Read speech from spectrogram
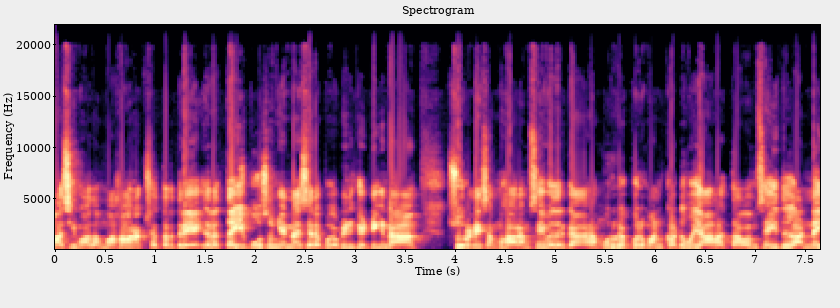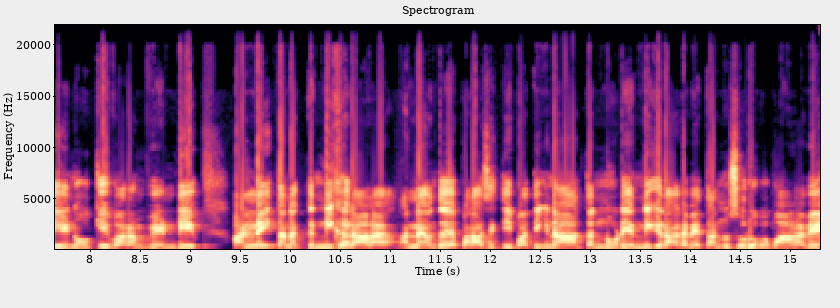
மாசி மாதம் மகா நட்சத்திரத்திலே. இதில் தைப்பூசம் என்ன சிறப்பு அப்படின்னு கேட்டிங்கன்னா சூரனை சம்ஹாரம் செய்வதற்காக முருகப்பெருமான் கடுமையாக தவம் செய்து அன்னையை நோக்கி வரம் வேண்டி அன்னை தனக்கு நிகராக அன்னை வந்து பராசக்தி பார்த்தீங்கன்னா தன்னுடைய நிகராகவே தன் சொரூபமாகவே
